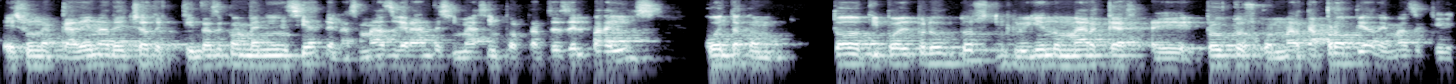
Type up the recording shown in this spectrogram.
es una cadena de hecho de tiendas de conveniencia de las más grandes y más importantes del país, cuenta con todo tipo de productos, incluyendo marcas, eh, productos con marca propia, además de que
